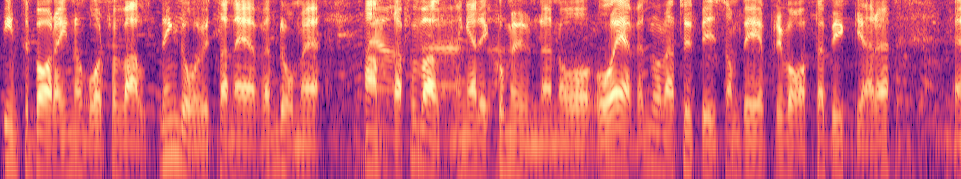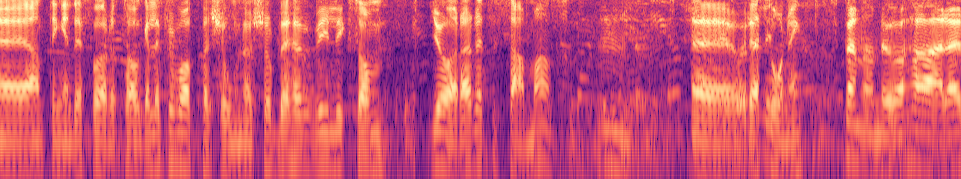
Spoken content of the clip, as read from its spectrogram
inte bara inom vår förvaltning då, utan även då med andra förvaltningar i kommunen och, och även då naturligtvis om det är privata byggare, eh, antingen det är företag eller privatpersoner, så behöver vi liksom göra det tillsammans. Mm. Eh, rätt ordning. Spännande att höra.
